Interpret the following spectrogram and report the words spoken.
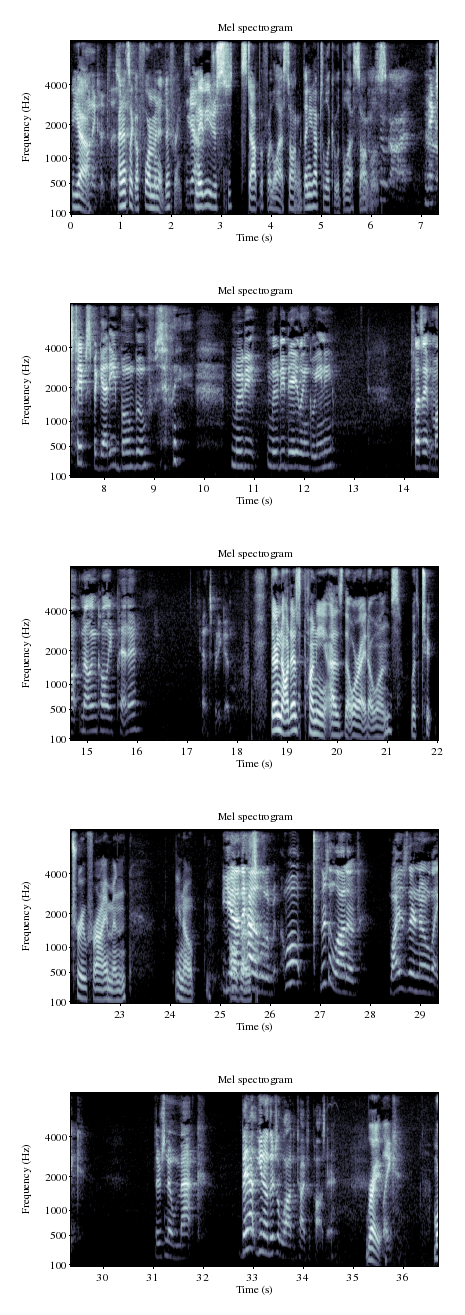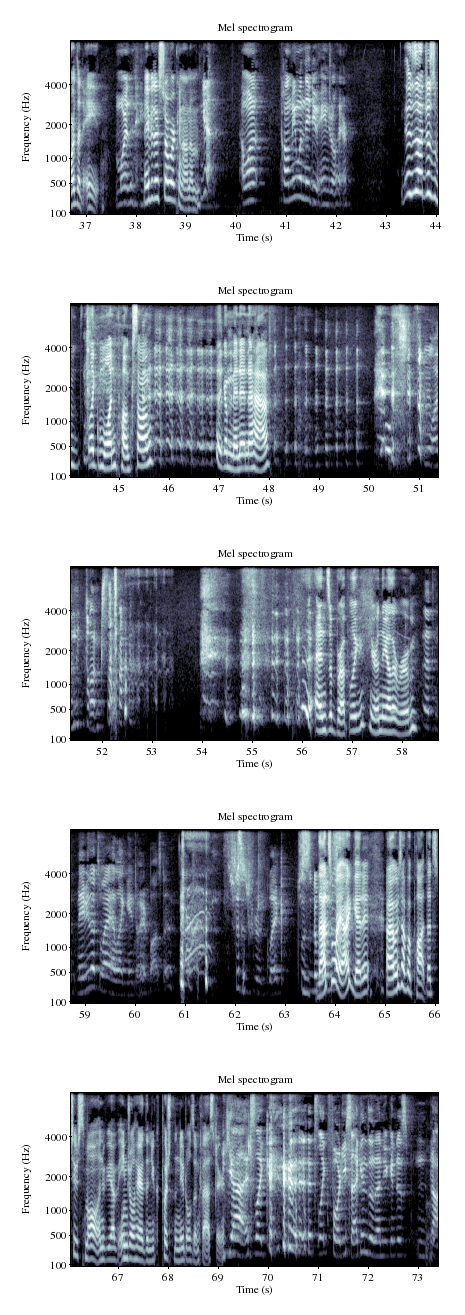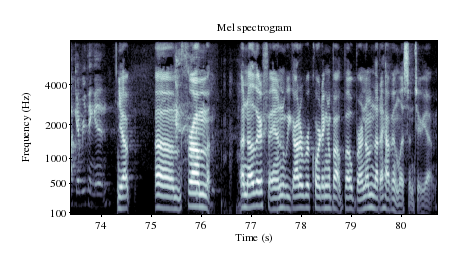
yeah. want it cooked this. And it's like a 4 minute difference. Yeah. Maybe you just s- stop before the last song, but then you'd have to look at what the last song was. Uh, Mixtape spaghetti, boom boom fusilli, moody moody day linguini, pleasant mo- melancholy penne. Yeah, it's pretty good. They're not as punny as the Ore-Ida ones with tu- True Frime and, you know, Yeah, all they had a little bit. Well, there's a lot of. Why is there no like? There's no Mac. They have, you know, there's a lot of types of pasta. right. Like More than eight. more than. eight. Maybe they're still working on them. Yeah, I want. Call me when they do angel hair. Is that just like one punk song? like a minute and a half? it's just one punk song. It ends abruptly. You're in the other room. That's, maybe that's why I like angel hair pasta. it's just really quick. Listen That's why I get it. I always have a pot that's too small, and if you have angel hair, then you can push the noodles in faster. Yeah, it's like it's like 40 seconds, and then you can just knock everything in. Yep. Um, from another fan, we got a recording about Bo Burnham that I haven't listened to yet.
